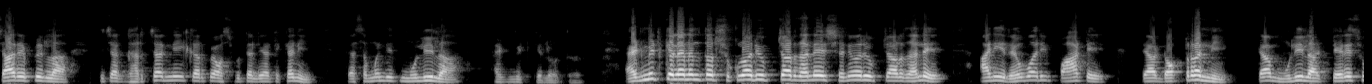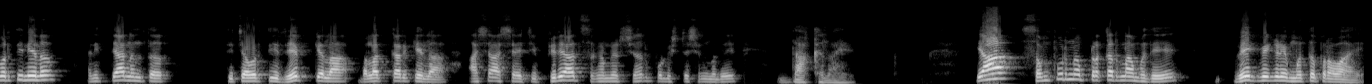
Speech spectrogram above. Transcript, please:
चार एप्रिलला तिच्या घरच्यांनी करपे हॉस्पिटल या ठिकाणी त्या संबंधित मुलीला ॲडमिट केलं होतं. ऍडमिट केल्यानंतर शुक्रवारी उपचार झाले शनिवारी उपचार झाले आणि रविवारी पहाटे त्या डॉक्टरांनी त्या मुलीला टेरेसवरती नेलं आणि त्यानंतर तिच्यावरती रेप केला बलात्कार केला अशा आशयाची फिर्याद संगमनेर शहर पोलीस स्टेशनमध्ये दाखल आहे. या संपूर्ण प्रकरणामध्ये वेगवेगळे मतप्रवाह आहे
